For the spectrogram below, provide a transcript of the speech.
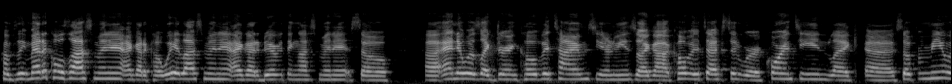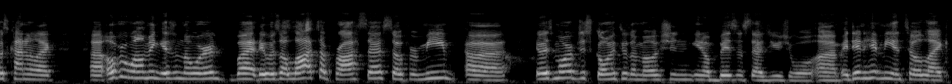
complete medicals last minute. I got to cut weight last minute. I got to do everything last minute. So, uh, and it was like during COVID times, you know what I mean? So I got COVID tested, we're quarantined. Like, uh, so for me, it was kind of like, uh, overwhelming isn't the word, but it was a lot to process. So for me, uh, it was more of just going through the motion, you know, business as usual. Um, it didn't hit me until like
